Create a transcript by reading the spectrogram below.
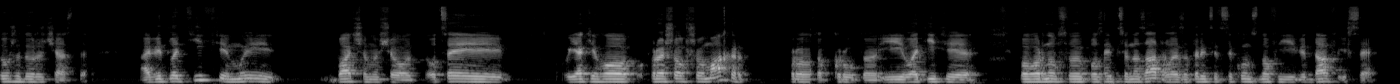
дуже дуже часто. А від Латіфі ми бачимо, що оцей, як його пройшов Шумахер, просто круто, і Латіфі повернув свою позицію назад, але за 30 секунд знов її віддав і все.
